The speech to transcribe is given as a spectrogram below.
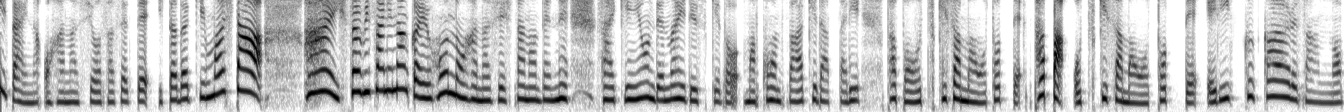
みたいなお話をさせていただきました。はい、久々になんか絵本のお話したのでね、最近読んでないですけど、まあ、コンと秋だったり、パパお月様をとって、パパお月様をとって、エリック・カールさんの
